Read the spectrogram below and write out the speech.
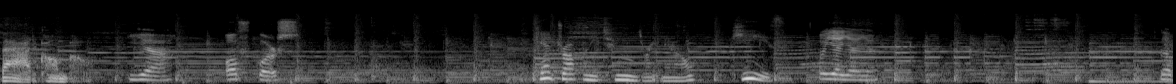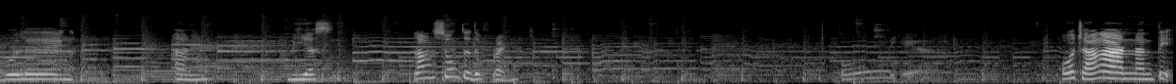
bad combo. Iya, of course. Can't drop any tunes right now. Keys. Oh iya iya iya. Gak boleh anu bias. Langsung to the Frank. Oh jangan nanti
